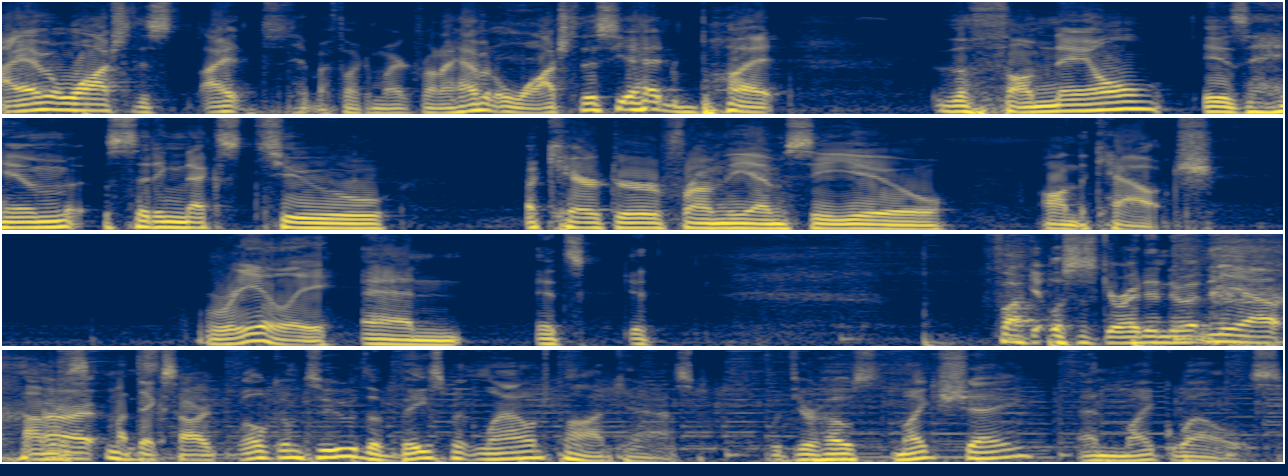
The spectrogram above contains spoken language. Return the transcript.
I haven't watched this. I hit my fucking microphone. I haven't watched this yet, but the thumbnail is him sitting next to a character from the MCU on the couch Really? and it's it. Fuck it, let's just get right into it. Yeah. I'm All just, right. My dick's hard. Welcome to the Basement Lounge podcast with your hosts Mike Shea and Mike Wells.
